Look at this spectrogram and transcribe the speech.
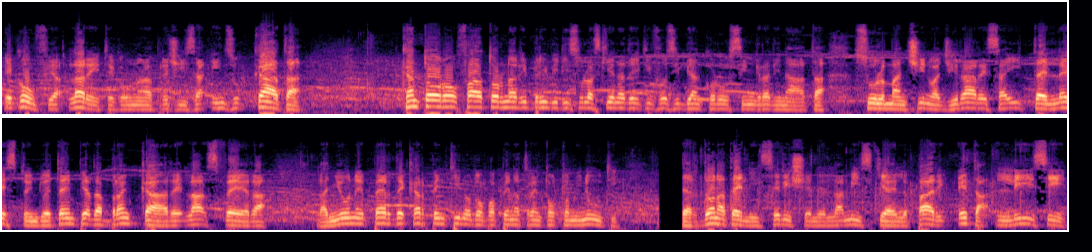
e gonfia la rete con una precisa inzuccata. Cantoro fa tornare i brividi sulla schiena dei tifosi biancorossi in gradinata. Sul mancino a girare Saitta e Lesto in due tempi ad abbrancare la sfera. L'Agnone perde Carpentino dopo appena 38 minuti. Donatelli inserisce nella mischia il pari età Lisi.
